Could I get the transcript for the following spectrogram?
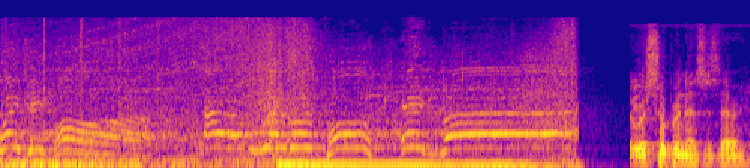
waiting for. Out of Liverpool, England. They were super necessary.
